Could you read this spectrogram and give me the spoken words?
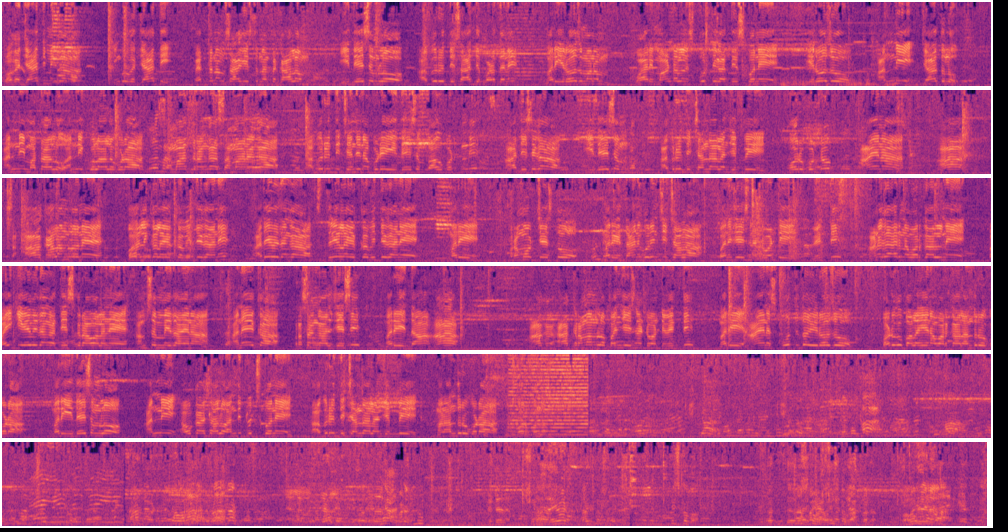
ఒక జాతి మీద ఇంకొక జాతి పెత్తనం సాగిస్తున్నంత కాలం ఈ దేశంలో అభివృద్ధి సాధ్యపడదని మరి ఈరోజు మనం వారి మాటలను స్ఫూర్తిగా తీసుకొని ఈరోజు అన్ని జాతులు అన్ని మతాలు అన్ని కులాలు కూడా సమాంతరంగా సమానంగా అభివృద్ధి చెందినప్పుడే ఈ దేశం బాగుపడుతుంది. ఆ దిశగా ఈ దేశం అభివృద్ధి చెందాలని చెప్పి కోరుకుంటూ ఆయన ఆ ఆ కాలంలోనే బాలికల యొక్క విద్య కానీ అదేవిధంగా స్త్రీల యొక్క విద్య కానీ మరి ప్రమోట్ చేస్తూ మరి దాని గురించి చాలా పనిచేసినటువంటి వ్యక్తి. అణగారిన వర్గాలని పైకి ఏ విధంగా తీసుకురావాలనే అంశం మీద ఆయన అనేక ప్రసంగాలు చేసి మరి దా ఆ- ఆ క్రమంలో పనిచేసినటువంటి వ్యక్తి. మరి ఆయన స్ఫూర్తితో ఈరోజు బడుగు బలహీన వర్గాలందరూ కూడా మరి ఈ దేశంలో అన్ని అవకాశాలు అందిపుచ్చుకొని అభివృద్ధి చెందాలని చెప్పి మనందరూ కూడా కోరుకుందాం.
